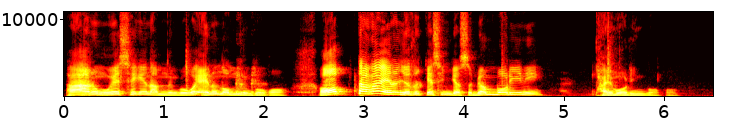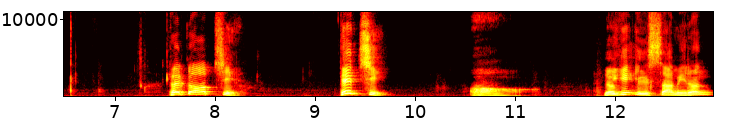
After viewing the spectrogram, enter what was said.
반응 후에 3개 남는 거고 애는 없는 거고. 없다가 애는 8개 생겼어. 몇 몰이니? 8몰인 거고. 별거 없지? 됐지? 어. 여기 132는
